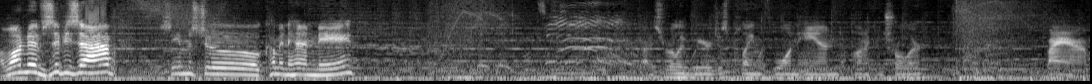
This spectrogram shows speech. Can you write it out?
I wonder if Zippy Zap seems to come in handy. God, it's really weird just playing with one hand on a controller. Bam.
